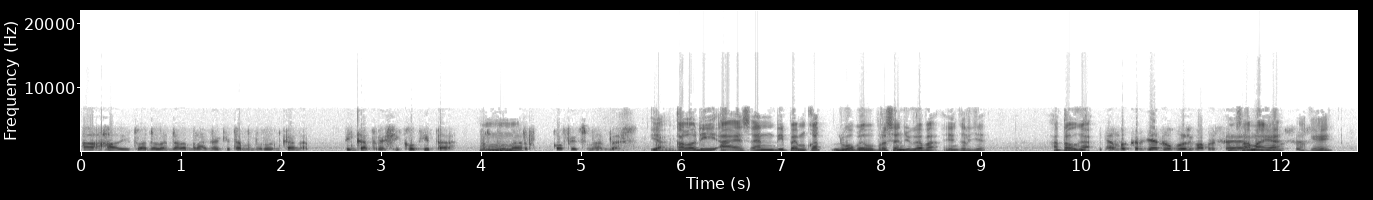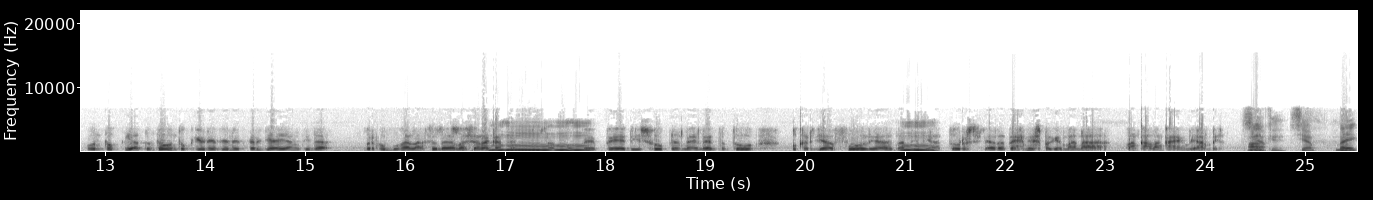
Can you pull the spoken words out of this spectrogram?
uh, hal itu adalah dalam rangka kita menurunkan tingkat resiko kita tertular COVID-19. Ya, kalau di ASN di Pemkot 25% juga, Pak, yang kerja? Atau enggak? Yang bekerja 25 persen. Sama ya? Oke. Untuk ya tentu untuk unit-unit kerja yang tidak berhubungan langsung dengan masyarakat, Mhm, ya, Satpol mhm. PP, Dishub dan lain-lain tentu bekerja full ya, nanti Mhm. diatur secara teknis bagaimana langkah-langkah yang diambil. Siap. Oke, siap. Baik,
